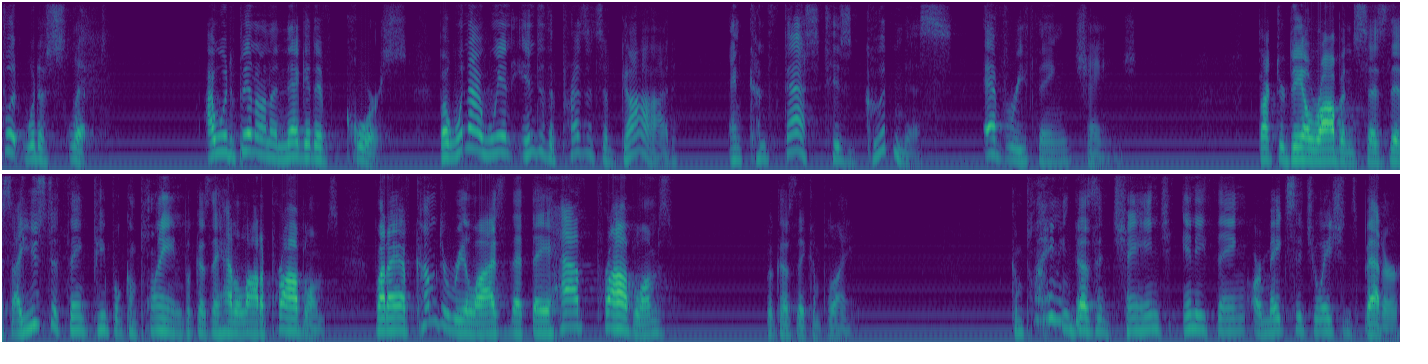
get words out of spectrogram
foot would have slipped. I would have been on a negative course. But when I went into the presence of God and confessed his goodness, everything changed. Dr. Dale Robbins says this I used to think people complained because they had a lot of problems. But I have come to realize that they have problems because they complain. Complaining doesn't change anything or make situations better.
